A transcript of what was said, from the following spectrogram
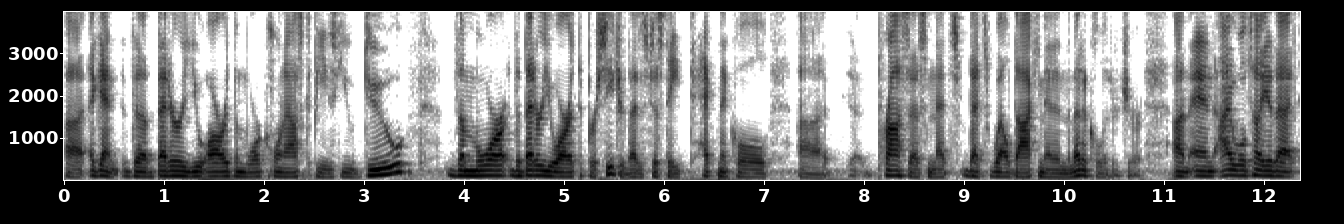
Uh, again, the better you are, the more colonoscopies you do, the more the better you are at the procedure. That is just a technical uh, process, and that's that's well documented in the medical literature. Um, and I will tell you that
